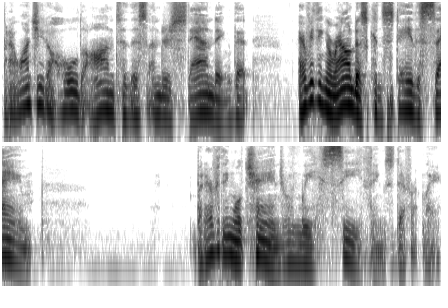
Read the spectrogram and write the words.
But I want you to hold on to this understanding that everything around us can stay the same. But everything will change when we see things differently,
